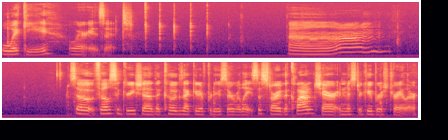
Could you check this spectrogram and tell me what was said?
wiki, where is it? Um. So Phil Sgriccia, the co-executive producer, relates the story of the clown chair in Mr. Cooper's trailer.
